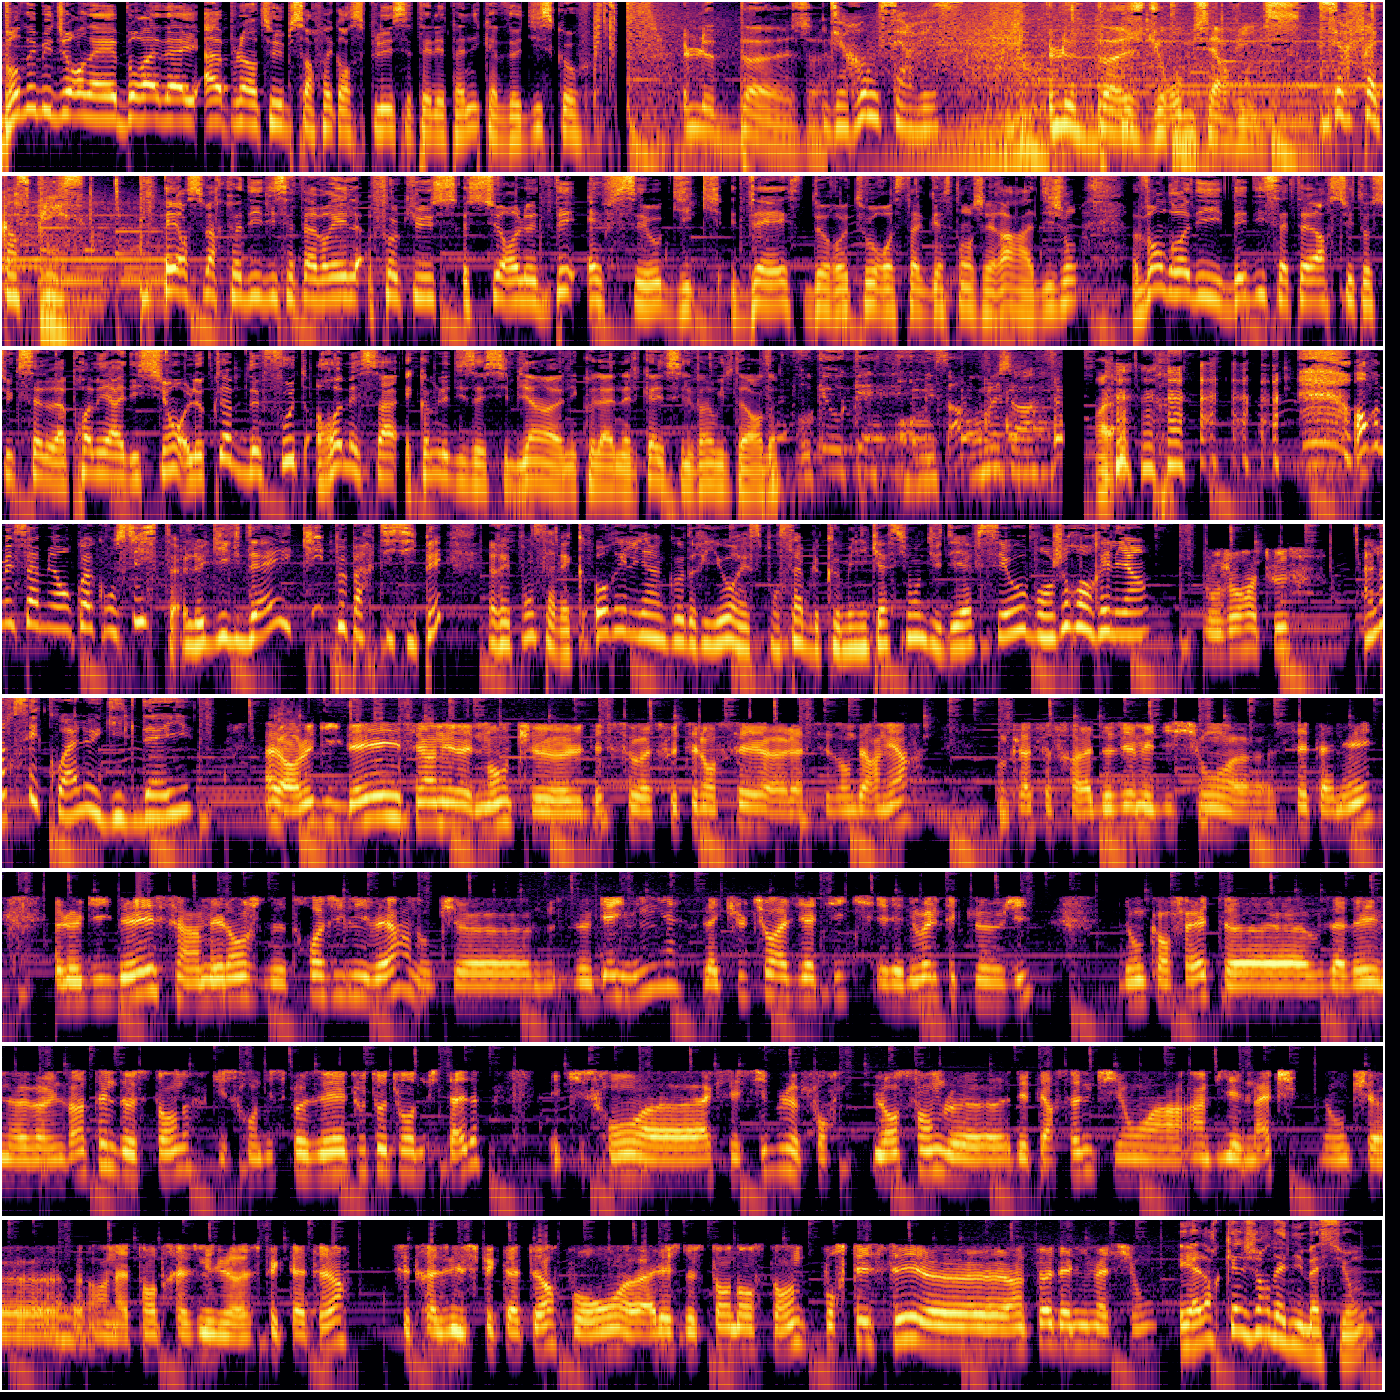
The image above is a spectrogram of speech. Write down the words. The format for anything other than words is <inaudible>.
Bon début de journée, bon réveil à plein tube sur Fréquence Plus, c'était les paniques à The Disco. Le buzz. Du room service. Le buzz du room service. Sur Fréquence Plus. Et en ce mercredi 17 avril, focus sur le DFCO Geek Day de retour au stade Gaston Gérard à Dijon. Vendredi dès 17h, suite au succès de la première édition, le club de foot remet ça. Et comme le disaient si bien Nicolas Anelka et Sylvain Wiltord. Ok, ok, on remet ça, on remet ça. Voilà. <laughs> On remet ça, mais en quoi consiste le Geek Day? Qui peut participer? Réponse avec Aurélien Gaudriot, responsable communication du DFCO. Bonjour Aurélien. Bonjour à tous. Alors c'est quoi le Geek Day? Alors le Geek Day, c'est un événement que le DFCO a souhaité lancer euh, la saison dernière. Donc là, ce sera la deuxième édition euh, cette année. Le Geek Day, c'est un mélange de trois univers, donc euh, le gaming, la culture asiatique et les nouvelles technologies. Donc en fait, euh, vous avez une, vingtaine de stands qui seront disposés tout autour du stade et qui seront euh, accessibles pour l'ensemble des personnes qui ont un, un billet de match. Donc euh, on attend 13 000 spectateurs. Ces 13 000 spectateurs pourront euh, aller de stand en stand pour tester euh, un tas d'animations. Et alors quel genre d'animation?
